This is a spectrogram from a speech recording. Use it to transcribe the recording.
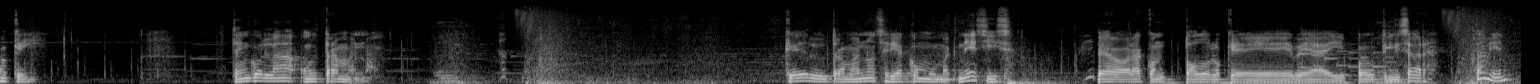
Ok. Tengo la ultramano. Que el ultramano sería como magnesis. Pero ahora con todo lo que vea y pueda utilizar. Está bien.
